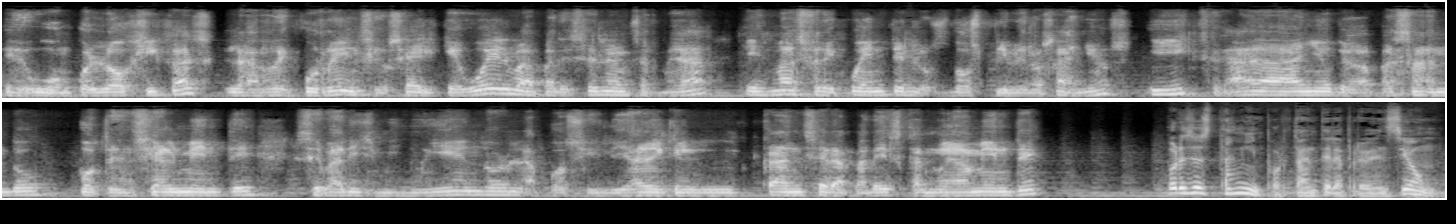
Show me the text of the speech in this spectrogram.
eh, u oncológicas, la recurrencia, o sea, el que vuelva a aparecer la enfermedad, es más frecuente en los dos primeros años y cada año que va pasando, potencialmente se va disminuyendo la posibilidad de que el cáncer aparezca nuevamente por eso es tan importante la prevención,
